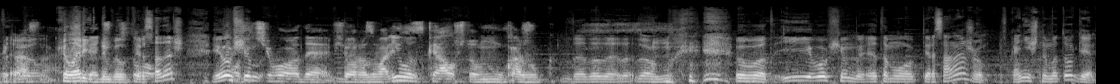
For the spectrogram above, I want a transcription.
прекрасно. Колоритный был персонаж. И, в общем... Чего, да, все развалилось, сказал, что он ухожу. Да, да, да, да, да. Вот. И, в общем, этому персонажу в конечном итоге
